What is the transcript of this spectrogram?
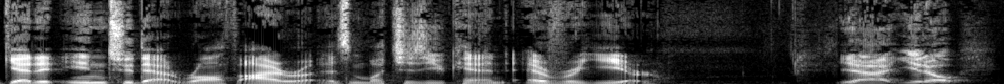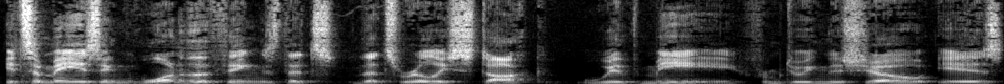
get it into that Roth IRA as much as you can every year. Yeah, you know, it's amazing. One of the things that's that's really stuck with me from doing the show is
